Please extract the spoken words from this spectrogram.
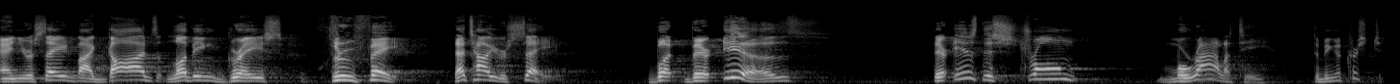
and you're saved by God's loving grace through faith. That's how you're saved. But there is, there is this strong morality to being a Christian.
